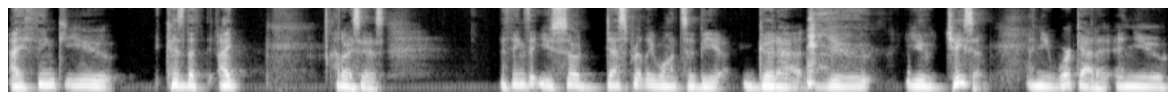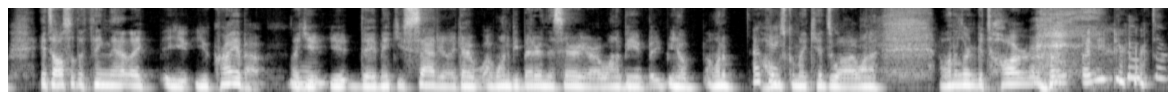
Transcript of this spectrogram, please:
I think you because the I how do I say this? The things that you so desperately want to be good at, you you chase it and you work at it and you it's also the thing that like you you cry about. Like you, you, they make you sad. You're like, I, I want to be better in this area. Or I want to be, you know, I want to Okay. homeschool my kids well. I want to, I want to learn guitar. I need to go guitar.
